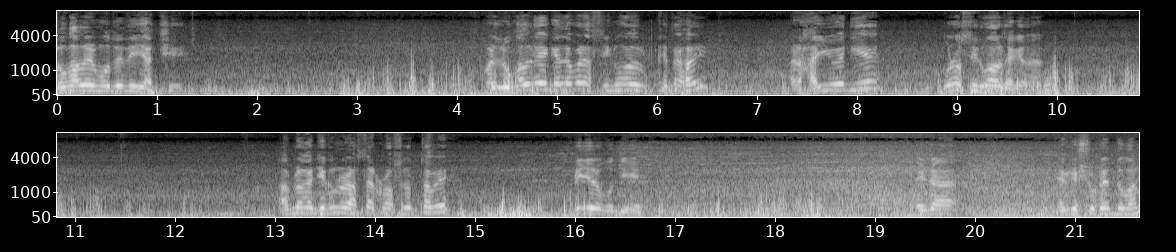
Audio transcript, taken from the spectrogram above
লোকালের মধ্যে দিয়ে যাচ্ছে। মানে লোকাল দিয়ে গেলে পরে সিগন্যাল খেতে হয়, আর হাইওয়ে দিয়ে কোনো সিগন্যাল থাকে না। আপনাকে যে কোনো রাস্তা ক্রস করতে হবে ব্রিজের ওপর দিয়ে। এটা একটি শ্যুটের দোকান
